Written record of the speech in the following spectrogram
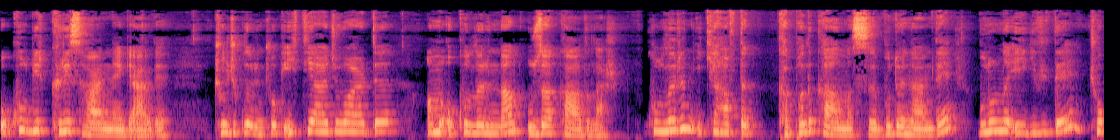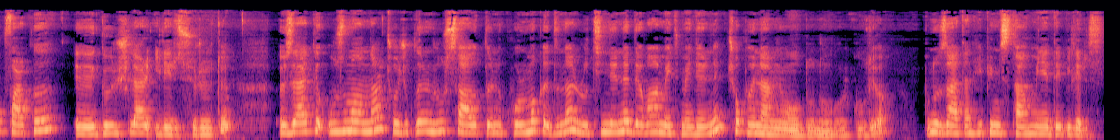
Okul bir kriz haline geldi. Çocukların çok ihtiyacı vardı ama okullarından uzak kaldılar. Okulların iki hafta kapalı kalması bu dönemde bununla ilgili de çok farklı e, görüşler ileri sürüldü. Özellikle uzmanlar çocukların ruh sağlıklarını korumak adına rutinlerine devam etmelerinin çok önemli olduğunu vurguluyor. Bunu zaten hepimiz tahmin edebiliriz.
